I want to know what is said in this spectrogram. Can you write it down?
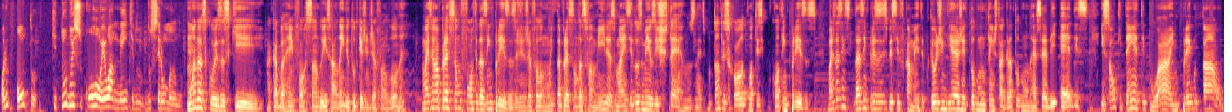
Olha o ponto que tudo isso corroeu a mente do, do, ser humano. Uma das coisas que acaba reforçando isso, além de tudo que a gente já falou, né? Mas é uma pressão forte das empresas. A gente já falou muito da pressão das famílias, mas e dos meios externos, né? Tipo, tanto escola quanto, quanto empresas. Mas das, das empresas especificamente. Porque hoje em dia a gente, todo mundo tem Instagram, todo mundo recebe ads. E só o que tem é tipo, ah, emprego tal.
